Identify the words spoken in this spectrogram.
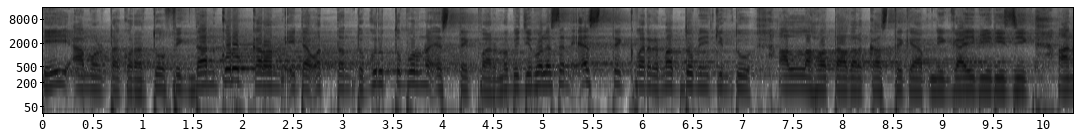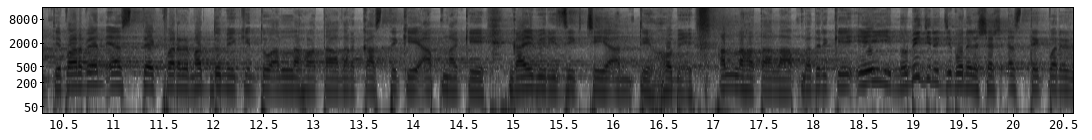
এই আমলটা করার তৌফিক দান করুক, কারণ এটা অত্যন্ত গুরুত্বপূর্ণ ইস্তেগফার। নবীজি বলেছেন, ইস্তেগফারের মাধ্যমেই কিন্তু আল্লাহ তাআলার কাছ থেকে আপনি গায়েবী রিজিক আনতে পারবেন। ইস্তেগফারের মাধ্যমে কিন্তু আল্লাহ তাআলার কাছ থেকে আপনাকে গায়েবী রিজিক চেয়ে আনতে হবে। আল্লাহ তাআলা আপনাদেরকে এই নবীজির জীবনের শেষ ইস্তেগফারের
